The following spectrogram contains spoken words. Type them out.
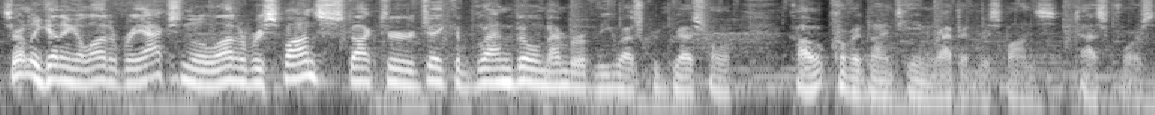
Certainly getting a lot of reaction and a lot of response. Dr. Jacob Glanville, member of the U.S. Congressional COVID 19 Rapid Response Task Force.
